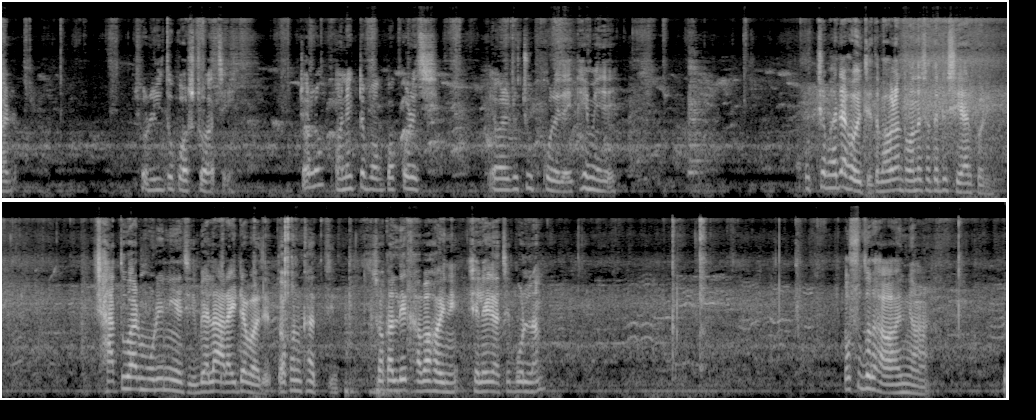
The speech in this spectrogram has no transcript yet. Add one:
আর শরীর তো কষ্ট আছে চলো, অনেকটা বক বক করেছি। এবার একটু চুপ করে যাই, থেমে যাই। উচ্ছে ভাজা হয়েছে, তো ভাবলাম তোমাদের সাথে একটু শেয়ার করি। ছাতু আর মুড়ি নিয়েছি, বেলা আড়াইটা বাজে, তখন খাচ্ছি। সকাল দিয়ে খাওয়া হয়নি, ছেলে গেছে, বললাম। ওষুধও খাওয়া হয়নি আমার। তো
